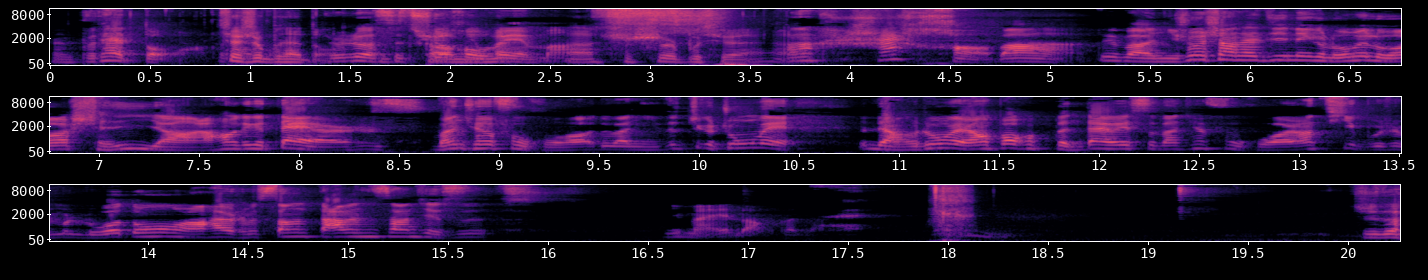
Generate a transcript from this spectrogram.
嗯，不太懂啊，确实不太懂。就热刺缺后卫嘛啊，是是不缺 啊，还好吧，对吧？你说上赛季那个罗梅罗神一样，然后这个戴尔是完全复活，对吧？你的这个中卫两个中卫，然后包括本戴维斯完全复活，然后替补什么罗东，然后还有什么桑达文斯桑切斯，你买朗格莱，值得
